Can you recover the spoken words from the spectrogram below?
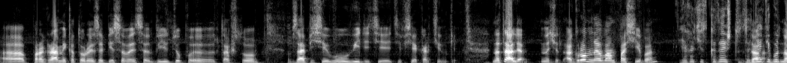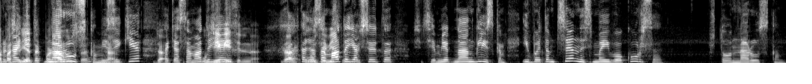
э, программе, которая записывается в YouTube, э, так что в записи вы увидите эти все картинки. Наталья, значит, огромное вам спасибо. Я хочу сказать, что занятия Да, будут проходить на русском Да, языке, да. хотя сама-то я их да, хотя сама-то я все это 7 лет на английском. И в этом ценность моего курса, что он на русском.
